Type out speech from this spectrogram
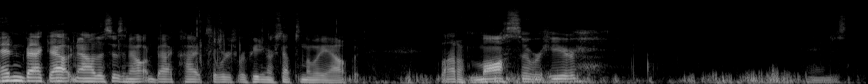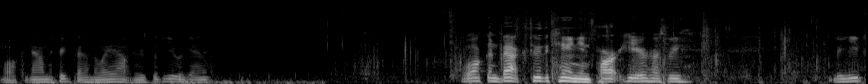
Heading back out now. This is an out and back hike, so we're just repeating our steps on the way out. But a lot of moss over here. And just walking down the creek bed on the way out. Here's the view again. Walking back through the canyon part here as we leave.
